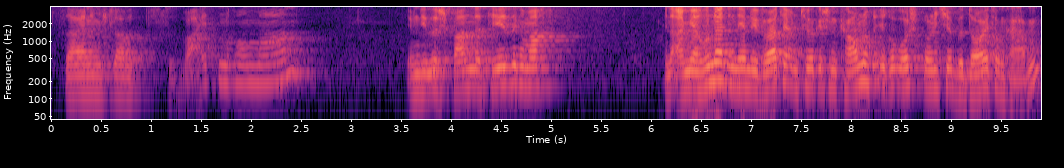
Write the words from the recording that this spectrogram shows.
seinem, ich glaube, zweiten Roman, eben diese spannende These gemacht, in einem Jahrhundert, in dem die Wörter im Türkischen kaum noch ihre ursprüngliche Bedeutung haben,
